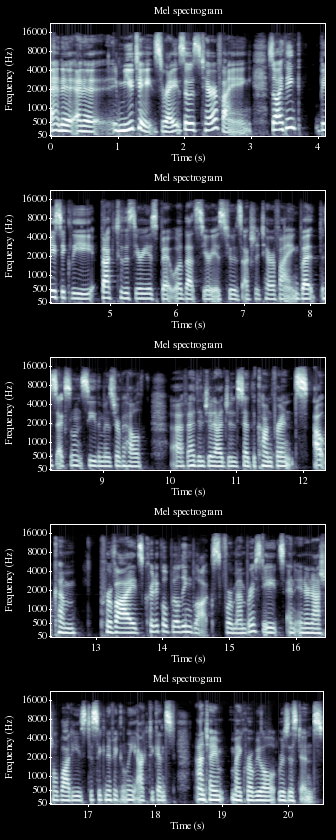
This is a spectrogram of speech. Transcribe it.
And it and it, it, mutates right? So it's terrifying. So i think basically back to the serious bit well that's serious too it's actually terrifying but his excellency the minister of health uh, fahd al-jalajil said the conference outcome provides critical building blocks for member states and international bodies to significantly act against antimicrobial resistance.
